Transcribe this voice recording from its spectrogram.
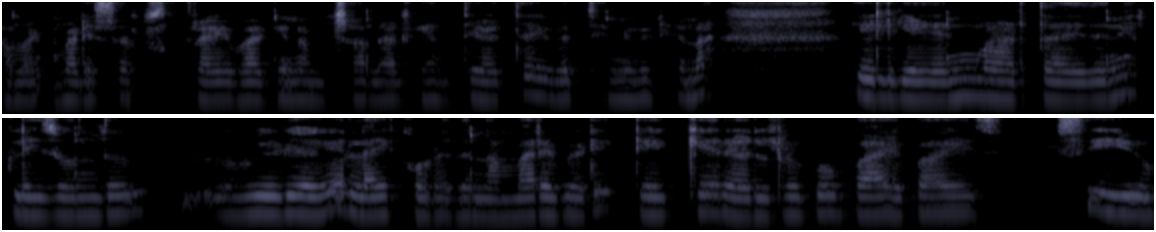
ಕಮೆಂಟ್ ಮಾಡಿ ಸಬ್ಸ್ಕ್ರೈಬ್ ಆಗಿ ನಮ್ಮ ಚಾನಲ್ಗೆ ಅಂತ ಹೇಳ್ತಾ ಇವತ್ತಿನ ವಿಡಿಯೋನ ಇಲ್ಲಿಗೆ ಎಂಡ್ ಮಾಡ್ತಾ ಇದ್ದೀನಿ. ಪ್ಲೀಸ್ ಒಂದು ವಿಡಿಯೋಗೆ ಲೈಕ್ ಕೊಡೋದನ್ನು ಮರಿಬೇಡಿ. ಟೇಕ್ ಕೇರ್ ಎಲ್ರಿಗೂ. ಬಾಯ್ ಬಾಯ್ ಸಿ ಯು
